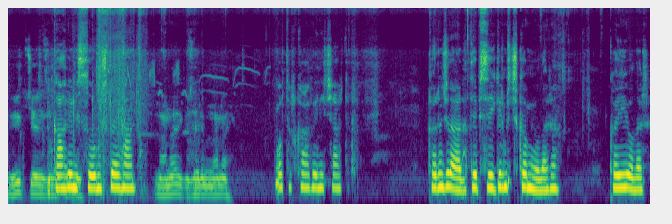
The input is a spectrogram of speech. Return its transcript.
Büyük cevizin. Kahvemiz soğumuş Beyhan. Nanay güzelim nanay. Otur kahveni iç artık. Karıncalar da tepsiye girmiş çıkamıyorlar ha. Kayıyorlar.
